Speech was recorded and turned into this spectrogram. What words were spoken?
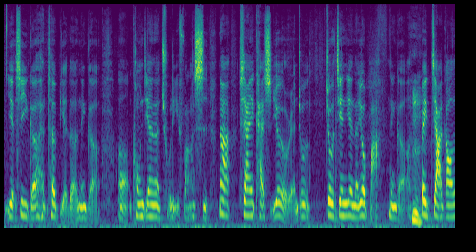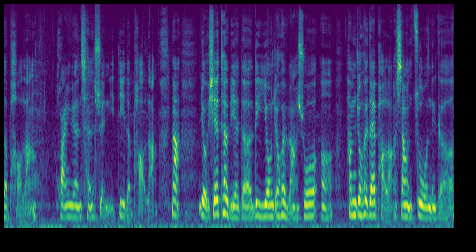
也是一个很特别的那个呃空间的处理方式。那现在一开始又有人就就渐渐的又把那个被架高的跑廊。还原成水泥地的跑廊，那有些特别的利用，就会比方说，呃，他们就会在跑廊上做那个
